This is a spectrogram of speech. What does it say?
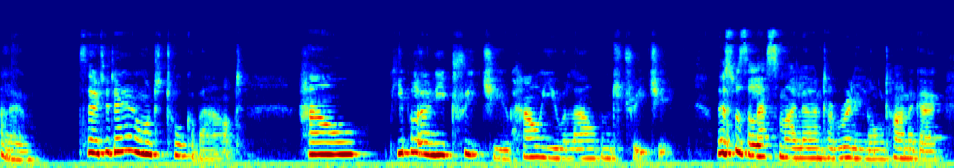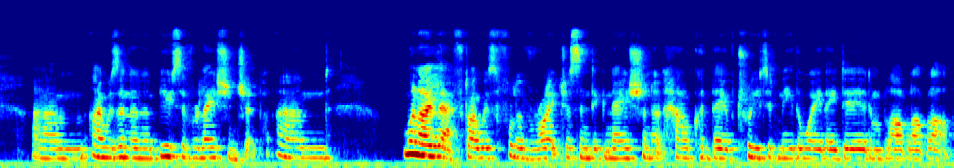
Hello. So today I want to talk about how people only treat you how you allow them to treat you. This was a lesson I learned a really long time ago. Um, I was in an abusive relationship and when I left, I was full of righteous indignation at how could they have treated me the way they did and blah, blah, blah.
